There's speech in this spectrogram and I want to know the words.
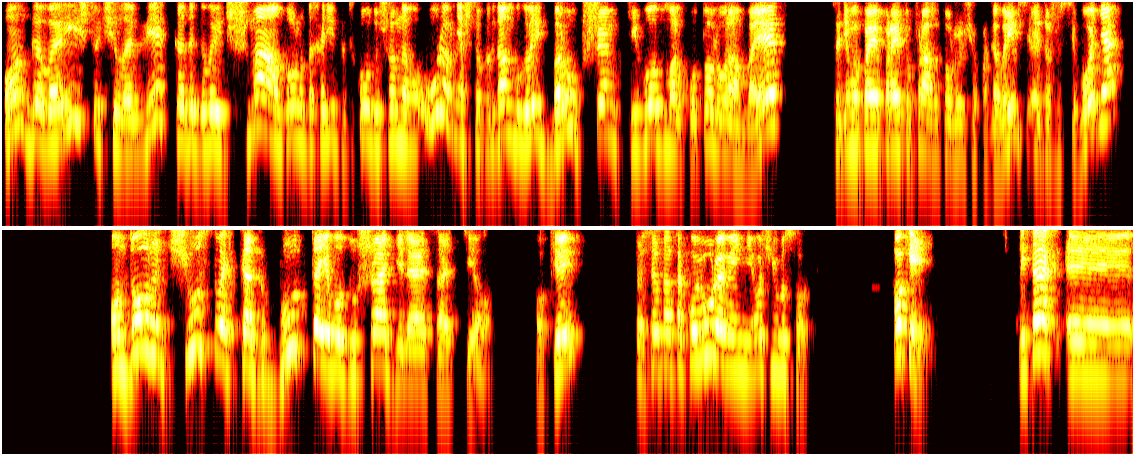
Он говорит, что человек, когда говорит шма, он должен доходить до такого душевного уровня, что когда он будет говорить барух шем кивод малхутол урам ваэт, кстати, мы про эту фразу тоже еще поговорим, это же сегодня. Он должен чувствовать, как будто его душа отделяется от тела. Окей? То есть это такой уровень очень высокий. Окей. Итак, э,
